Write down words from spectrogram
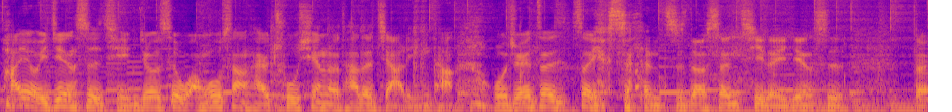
还有一件事情就是网络上还出现了他的假灵堂，我觉得这这也是很值得生气的一件事。对，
